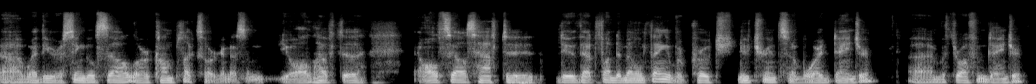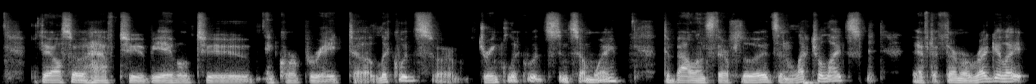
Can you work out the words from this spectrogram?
uh, whether you're a single cell or a complex organism. You all have to, all cells have to do that fundamental thing of approach nutrients and avoid danger uh, withdraw from danger. But they also have to be able to incorporate uh, liquids or drink liquids in some way to balance their fluids and electrolytes. They have to thermoregulate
